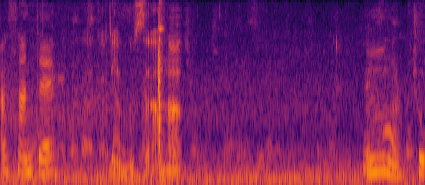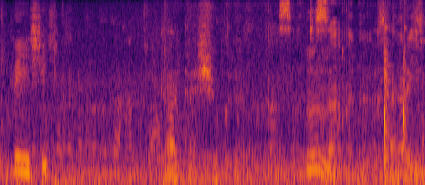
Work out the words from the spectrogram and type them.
Asante. Karibu sana. Hmm, çok değişik. Kaka şükür. Asante sana kanka. Karibu.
